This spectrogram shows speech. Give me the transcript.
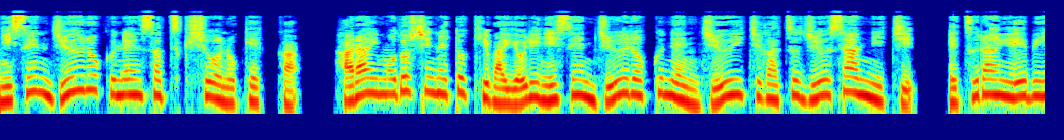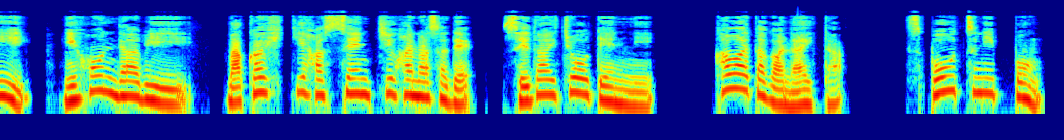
2016年皐月賞の結果、払い戻し値時はより2016年11月13日、閲覧 AB、日本ダービー、マカ引き8センチ花差で世代頂点に、川田が泣いた。スポーツ日本。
